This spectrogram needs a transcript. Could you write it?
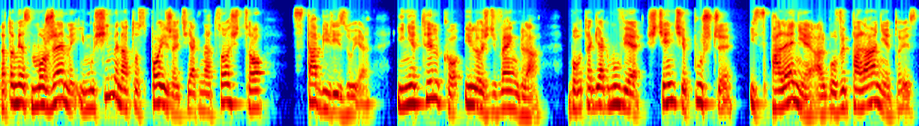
Natomiast możemy i musimy na to spojrzeć jak na coś, co stabilizuje. I nie tylko ilość węgla, bo tak jak mówię, ścięcie puszczy i spalenie albo wypalanie to jest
